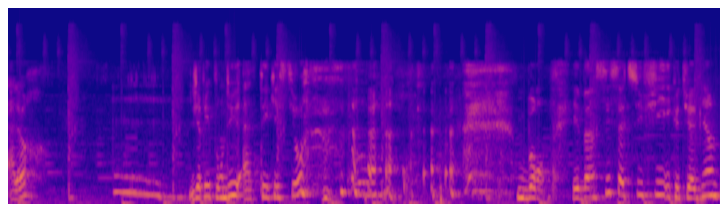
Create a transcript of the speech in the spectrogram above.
Alors? J'ai répondu à tes questions. Bon, et eh ben si ça te suffit et que tu as bien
